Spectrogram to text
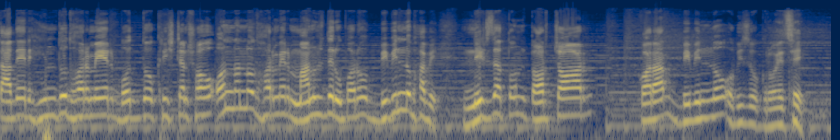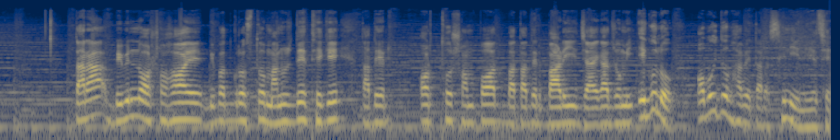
তাদের হিন্দু ধর্মের, বৌদ্ধ, খ্রিস্টান সহ অন্যান্য ধর্মের মানুষদের উপরও বিভিন্নভাবে নির্যাতন, টর্চর করার বিভিন্ন অভিযোগ রয়েছে। তারা বিভিন্ন অসহায়, বিপদগ্রস্ত মানুষদের থেকে তাদের অর্থ সম্পদ বা তাদের বাড়ি, জায়গা, জমি, এগুলো অবৈধভাবে তারা ছিনিয়ে নিয়েছে।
